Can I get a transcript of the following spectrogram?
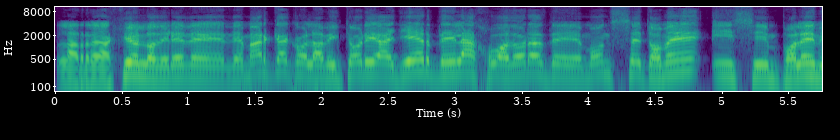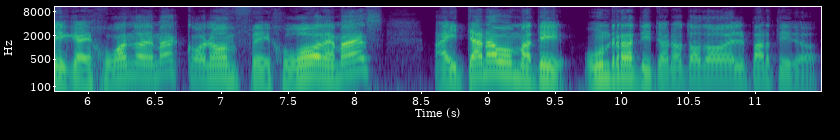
la redacción, lo diré de, de marca, con la victoria ayer de las jugadoras de Monse Tomé y sin polémica, y jugando además con 11. Y jugó además Aitana Bonmatí, un ratito, no todo el partido.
